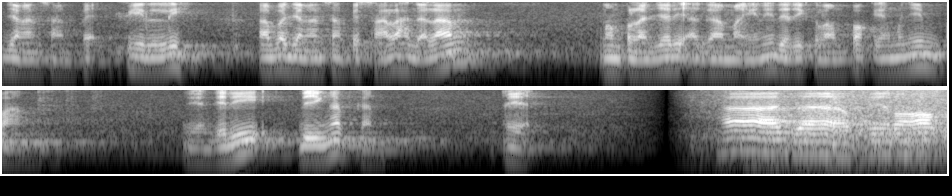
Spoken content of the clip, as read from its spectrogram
Jangan sampai pilih apa jangan sampai salah dalam mempelajari agama ini dari kelompok yang menyimpang. Ya jadi diingatkan. Ya هذا صراط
